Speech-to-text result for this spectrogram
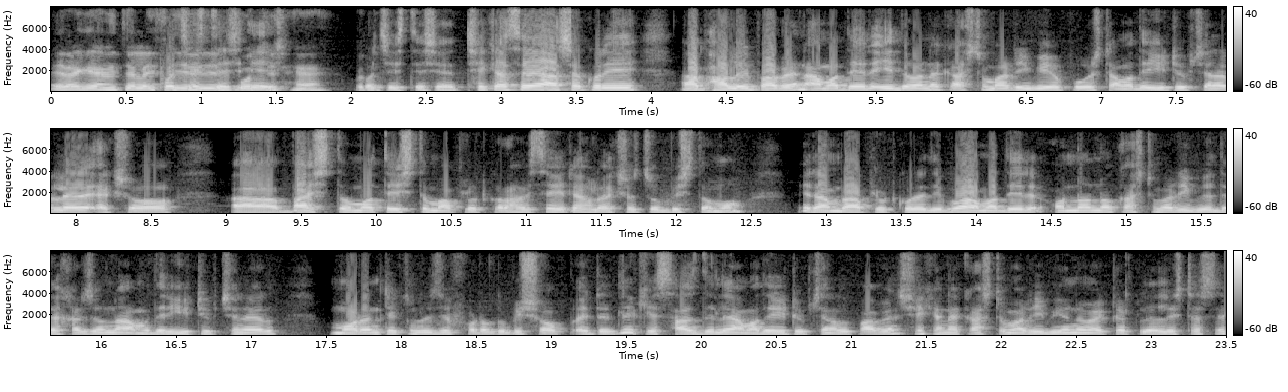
এর আগে আমি চালাইছি হ্যাঁ পঁচিশ তেইশে ঠিক আছে আশা করি ভালোই পাবেন। আমাদের এই ধরনের কাস্টমার রিভিউ পোস্ট আমাদের ইউটিউব চ্যানেলে একশো বাইশতম তেইশতম আপলোড করা হয়েছে। এটা হলো একশো চব্বিশতম। এটা আমরা আপলোড করে দিব। আমাদের অন্যান্য কাস্টমার রিভিউ দেখার জন্য আমাদের YouTube channel modern technology photocopy shop এটা লিখে সার্চ দিলে আমাদের ইউটিউব চ্যানেল পাবেন। সেখানে কাস্টমার রিভিউ নামে একটা প্লেলিস্ট আছে।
